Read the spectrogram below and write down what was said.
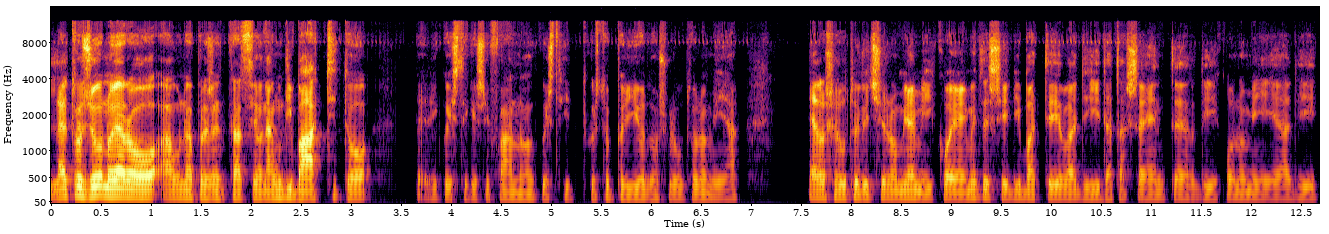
L'altro giorno ero a una presentazione, a un dibattito eh, di questi che si fanno in questi, questo periodo sull'autonomia ero seduto vicino a un mio amico e mentre si dibatteva di data center, di economia, di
